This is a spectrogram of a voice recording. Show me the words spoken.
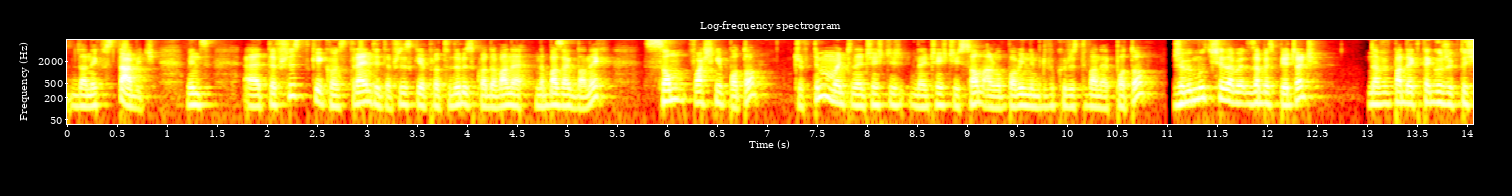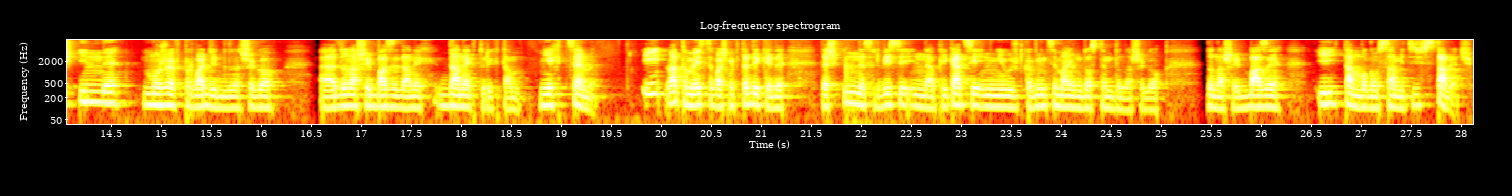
danych wstawić. Więc e, te wszystkie constrainty, te wszystkie procedury składowane na bazach danych są właśnie po to, czy w tym momencie najczęściej, najczęściej są albo powinny być wykorzystywane po to, żeby móc się zabezpieczać na wypadek tego, że ktoś inny może wprowadzić do, naszego, e, do naszej bazy danych dane, których tam nie chcemy. I ma to miejsce właśnie wtedy, kiedy też inne serwisy, inne aplikacje, inni użytkownicy mają dostęp do, naszego, do naszej bazy i tam mogą sami coś wstawiać.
